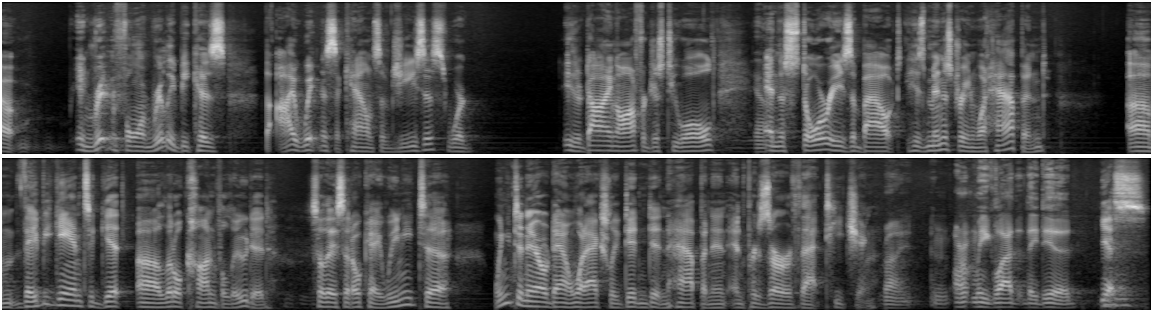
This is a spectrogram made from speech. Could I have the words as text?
uh, in written form really because the eyewitness accounts of Jesus were either dying off or just too old. And the stories about his ministry and what happened, um, they began to get a little convoluted. So they said, okay, we need to we need to narrow down what actually did and didn't happen and, and preserve that teaching. right. And aren't we glad that they did? Yes.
